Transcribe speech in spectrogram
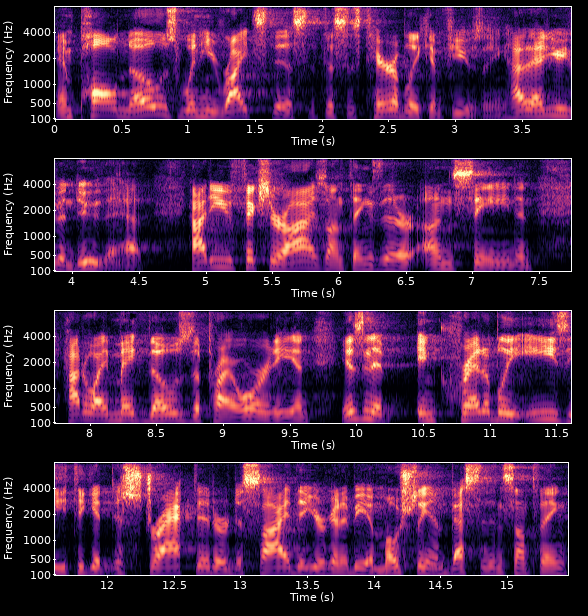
And Paul knows when he writes this that this is terribly confusing. How do you even do that? How do you fix your eyes on things that are unseen? And how do I make those the priority? And isn't it incredibly easy to get distracted or decide that you're going to be emotionally invested in something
